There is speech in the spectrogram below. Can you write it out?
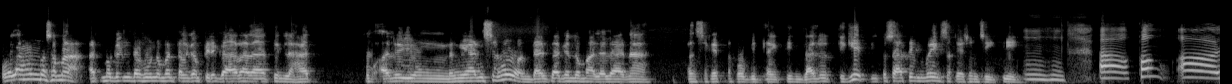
Wala hong masama at maganda ho naman talagang pinag-aaralan natin lahat kung ano yung nangyari sa ngayon dahil talagang lumalala na ang sakit na COVID-19, lalo tigit dito sa ating wing sa Quezon City. Mhm. Ah, kung ah,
